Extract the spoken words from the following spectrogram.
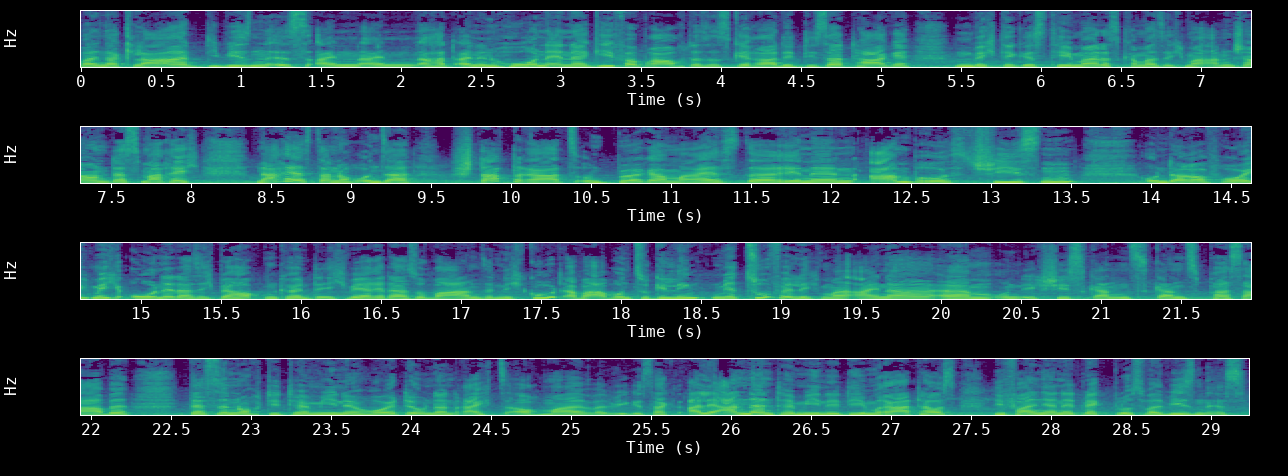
weil na klar, die Wiesen ist ein, ein, hat einen hohen Energieverbrauch, das ist gerade dieser Tage ein wichtiges Thema, das kann man sich mal anschauen, das mache ich. Nachher ist dann noch unser Stadtrats- und Bürgermeisterinnen Armbrustschießen und darauf freue ich mich, ohne dass ich behaupten könnte, ich wäre da so wahnsinnig gut, aber ab und zu gelingt mir zufällig mal einer, ähm, und ich schieße ganz, ganz passabel. Das sind noch die Termine heute und dann reicht's auch mal, weil wie gesagt, alle anderen Termine, die im Rathaus, die fallen ja nicht weg, bloß weil Wiesen ist.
